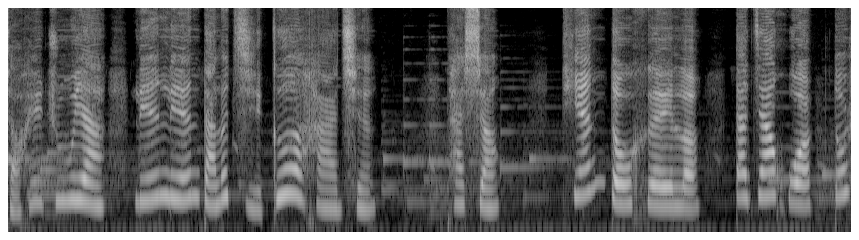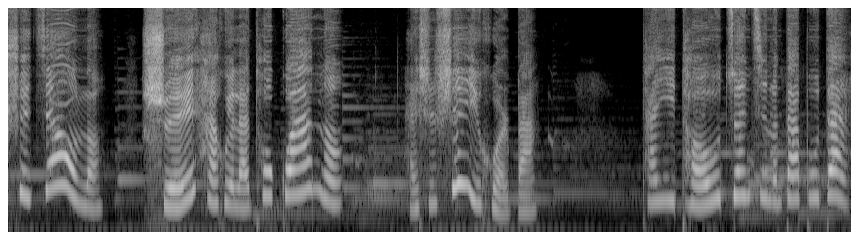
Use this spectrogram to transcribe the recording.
小黑猪呀，连连打了几个哈欠。他想，天都黑了，大家伙都睡觉了，谁还会来偷瓜呢？还是睡一会儿吧。他一头钻进了大布袋，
